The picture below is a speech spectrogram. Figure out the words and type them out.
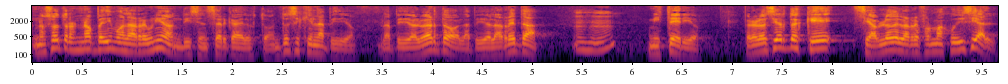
nosotros no pedimos la reunión, dicen cerca de Lustó. Entonces, ¿quién la pidió? ¿La pidió Alberto? ¿La pidió Larreta? Misterio. Pero lo cierto es que se habló de la reforma judicial.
